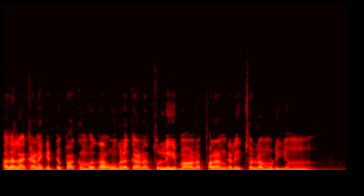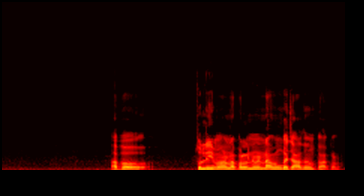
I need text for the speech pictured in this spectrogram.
அதெல்லாம் கணக்கிட்டு பார்க்கும்போது தான் உங்களுக்கான துல்லியமான பலன்களை சொல்ல முடியும். அப்போது துல்லியமான பலன் வேணால் உங்கள் ஜாதகம் பார்க்கணும்.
